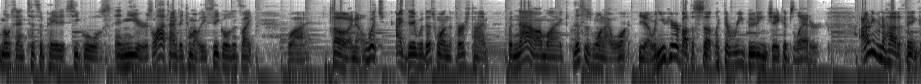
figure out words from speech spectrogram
most anticipated sequels in years. A lot of times they come out with these sequels, and it's like, why? oh, I know. Which I did with this one the first time, but now I'm like, this is one I want. Yeah, when you hear about the stuff like they're rebooting Jacob's Ladder, I don't even know how to think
